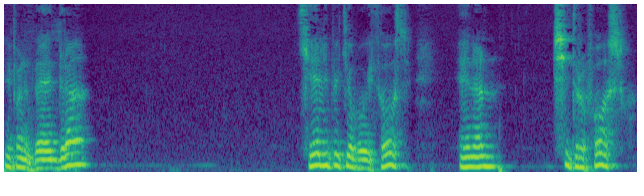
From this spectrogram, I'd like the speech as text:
είπαν δέντρα και έλειπε και ο βοηθός έναν σύντροφός του.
